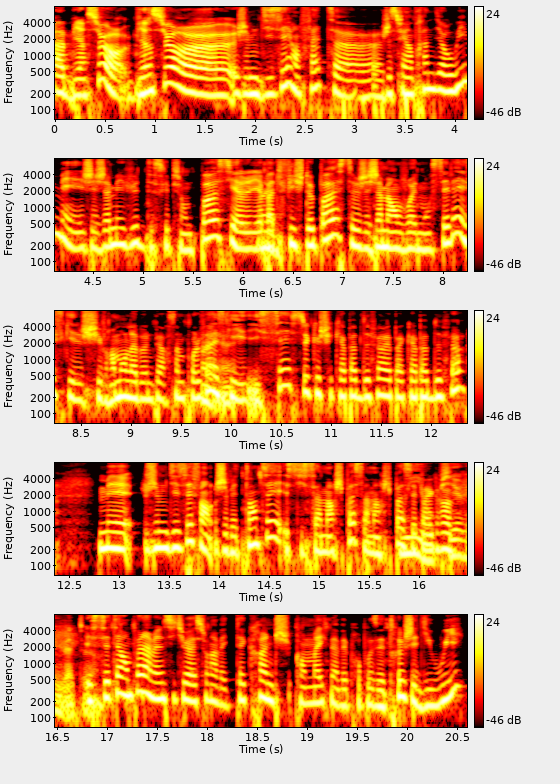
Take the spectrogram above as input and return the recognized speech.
Ah, bien sûr, bien sûr. Euh, je me disais, en fait, euh, je suis en train de dire oui, mais j'ai jamais vu de description de poste, il n'y a, pas de fiche de poste, j'ai jamais envoyé mon CV. Est-ce que je suis vraiment la bonne personne pour le faire? Est-ce qu'il sait ce que je suis capable de faire et pas capable de faire? Mais je me disais, enfin, je vais tenter. Si ça marche pas, ça marche pas, c'est pas grave. et c'était un peu la même situation avec TechCrunch. Quand Mike m'avait proposé le truc, j'ai dit oui.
